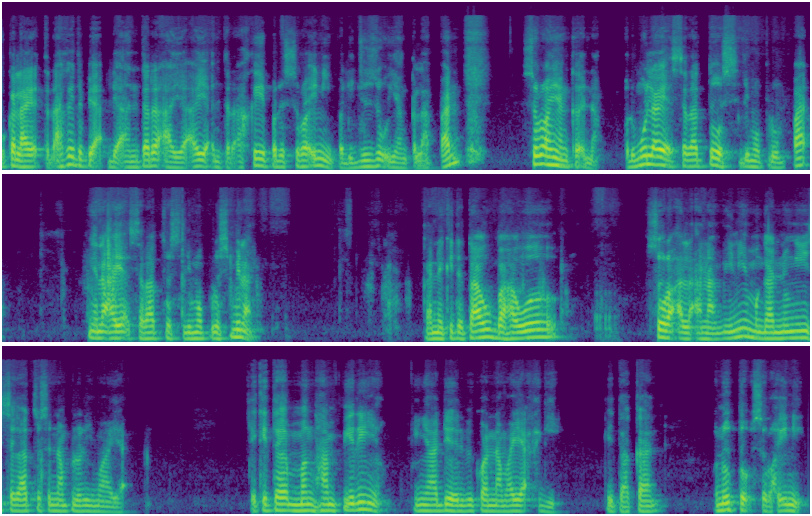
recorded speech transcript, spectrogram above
Bukanlah ayat terakhir tapi di antara ayat-ayat yang terakhir pada surah ini. Pada juzuk yang ke-8. Surah yang ke-6. Bermula ayat 154 ialah ayat 159. Kerana kita tahu bahawa surah Al-An'am ini mengandungi 165 ayat. Jadi kita menghampirinya. Ini ada lebih kurang 6 ayat lagi. Kita akan menutup surah ini.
